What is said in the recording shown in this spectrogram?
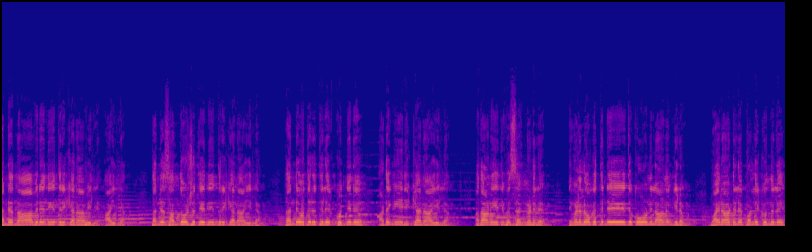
തന്റെ നാവിനെ നിയന്ത്രിക്കാനാവില്ല ആയില്ല. തന്റെ സന്തോഷത്തെ നിയന്ത്രിക്കാനായില്ല. തന്റെ ഉദരത്തിലെ കുഞ്ഞിന് അടങ്ങിയിരിക്കാനായില്ല. അതാണ് ഈ ദിവസങ്ങളിൽ നിങ്ങൾ ലോകത്തിന്റെ ഏത് കോണിലാണെങ്കിലും വയനാട്ടിലെ പള്ളിക്കുന്നിലെ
